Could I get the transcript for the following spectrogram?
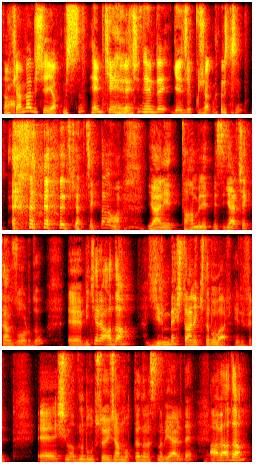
Tamam. Mükemmel bir şey yapmışsın. Hem kendin Evet. için hem de gelecek kuşaklar için. evet gerçekten ama yani tahammül etmesi gerçekten zordu. Ee, bir kere adam 25 tane kitabı var herifin. Ee, şimdi adını bulup söyleyeceğim notların arasında bir yerde. Abi adam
